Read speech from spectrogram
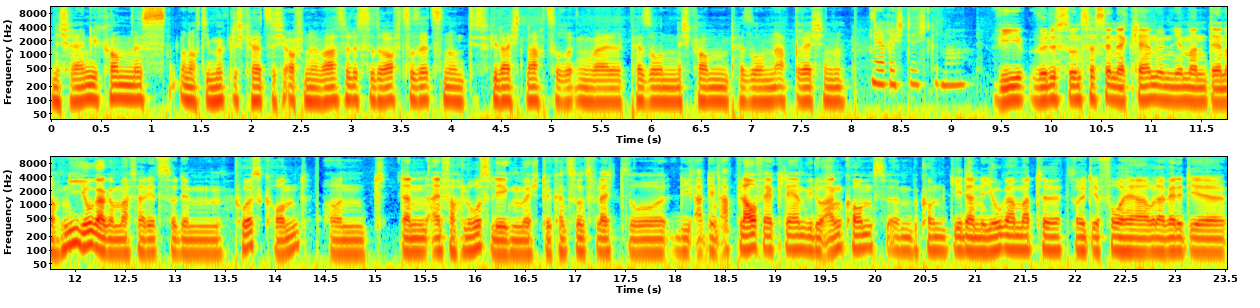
nicht reingekommen ist, hat man auch die Möglichkeit, sich auf eine Warteliste draufzusetzen und vielleicht nachzurücken, weil Personen nicht kommen, Personen abbrechen. Ja, richtig, genau. Wie würdest du uns das denn erklären, wenn jemand, der noch nie Yoga gemacht hat, jetzt zu dem Kurs kommt und dann einfach loslegen möchte? Kannst du uns vielleicht so die, den Ablauf erklären, wie du ankommst? Ähm, bekommt jeder eine Yogamatte? Sollt ihr vorher oder werdet ihr,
